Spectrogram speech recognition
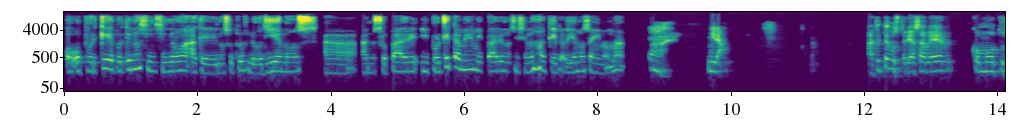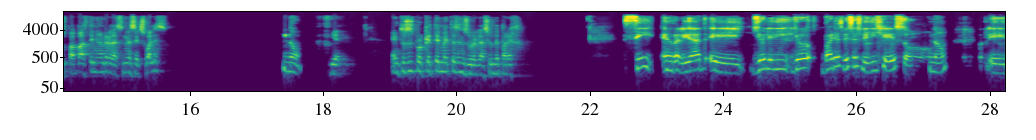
o, o, por qué, por qué nos insinúa a que nosotros lo odiemos a, a, nuestro padre y por qué también mi padre nos insinúa a que lo odiemos a mi mamá. Ay, mira, ¿a ti te gustaría saber cómo tus papás tenían relaciones sexuales? No. Bien. Entonces, ¿por qué te metes en su relación de pareja? Sí, en realidad eh, yo le di, yo varias veces le dije eso, ¿no? Eh,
